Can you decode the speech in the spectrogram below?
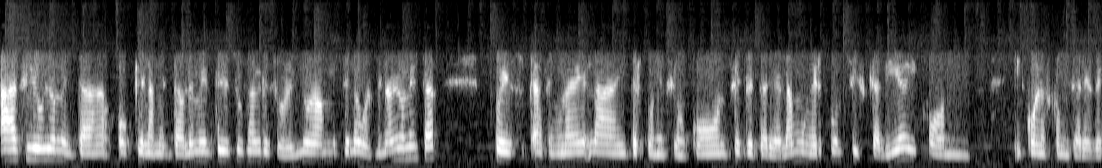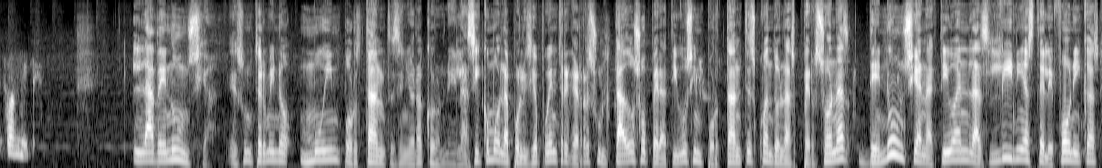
ha sido violentada o que lamentablemente esos agresores nuevamente la vuelven a violentar, pues hacemos la, la interconexión con Secretaría de la Mujer, con Fiscalía y con, y con las comisarias de familia. La denuncia es un término muy importante, señora coronel. Así como la policía puede entregar resultados operativos importantes cuando las personas denuncian, activan las líneas telefónicas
